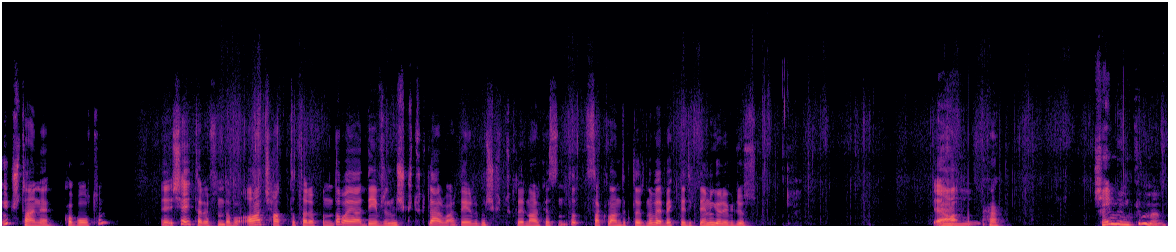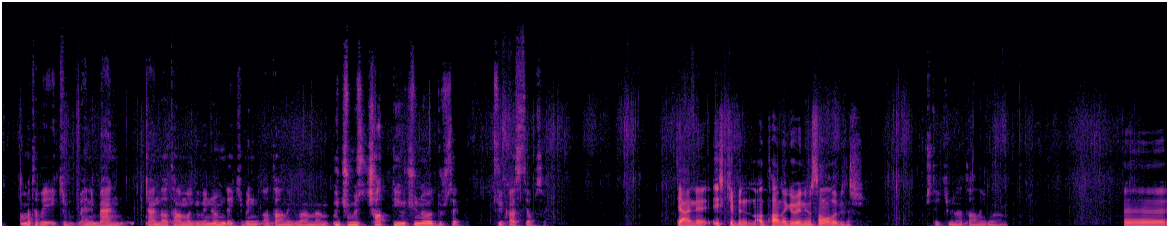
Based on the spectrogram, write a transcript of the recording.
3 tane koboltun e, şey tarafında bu ağaç hattı tarafında bayağı devrilmiş kütükler var. Devrilmiş kütüklerin arkasında saklandıklarını ve beklediklerini görebiliyorsun. Ya, Ee, heh. şey mümkün mü? Ama tabii ekip hani ben kendi hatama güveniyorum da ekibin hatana güvenmem. Üçümüz çat diye üçünü öldürsek, suikast yapsak. Yani ekibin atağına güveniyorsan olabilir. İşte ekibin hatana güvenmem. Ee,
